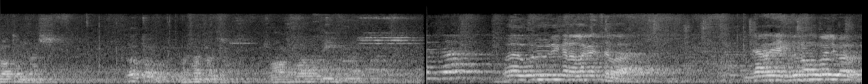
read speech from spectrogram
রতন দাস। রতন? রতন দাস। সহসভাপতি উড়ি উড়ি কেনা লাগাচ্ছে বা যারা একদম মোবাইল পাবো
